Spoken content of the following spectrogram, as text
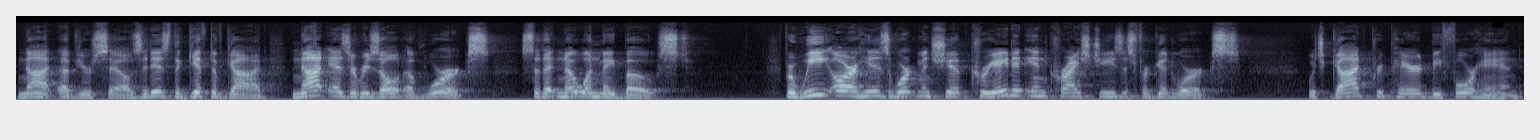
not of yourselves. It is the gift of God, not as a result of works, so that no one may boast. For we are his workmanship, created in Christ Jesus for good works, which God prepared beforehand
